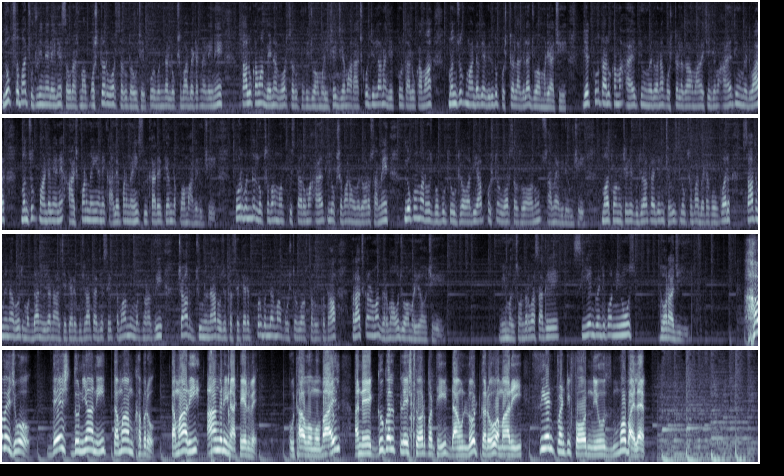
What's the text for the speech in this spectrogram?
લોકસભા ચૂંટણીને લઈને સૌરાષ્ટ્રમાં પોસ્ટર વોર શરૂ થયું છે. પોરબંદર લોકસભા બેઠકને લઈને તાલુકામાં બેનર વોર શરૂ થતી જોવા મળી છે, જેમાં રાજકોટ જિલ્લાના જેતપુર તાલુકામાં મનસુખ માંડવિયા વિરુદ્ધ પોસ્ટર લાગેલા જોવા મળ્યા છે. જેતપુર તાલુકામાં આયાતી ઉમેદવારના પોસ્ટર લગાવવામાં આવે છે, જેમાં આયાતી ઉમેદવાર મનસુખ માંડવિયાને આજ પણ નહીં અને કાલે પણ નહીં સ્વીકારે તેમ લખવામાં આવેલું છે. પોરબંદર લોકસભા મત વિસ્તારોમાં આયાતી લોકસભાના ઉમેદવારો સામે લોકોમાં રોષ ભભૂકી ઉઠ્યો હોવાથી આ પોસ્ટર વોર શરૂ થવાનું સામે આવી રહ્યું છે. મહત્વનું છે કે ગુજરાત રાજ્યની છવ્વીસ લોકસભા બેઠકો ઉપર સાત મેના રોજ મતદાન યોજાનાર છે. ત્યારે ગુજરાત રાજ્ય સહિત તમામની મતગણતરી ચાર જૂનના રોજ થશે. ત્યારે પોરબંદરમાં પોસ્ટર વોર શરૂ થતા રાજકારણમાં ગરમાવો જોવા મળી રહ્યો છે. વિમલ સોંદરવા સાથે CN twenty four news Dhoraji. હવે જુઓ, દેશ દુનિયાની તમામ ખબરો તમારી આંગળીના ટેરવે. ઉઠાવો મોબાઈલ અને ગૂગલ પ્લે સ્ટોર પરથી ડાઉનલોડ કરો અમારી CN twenty four news mobile app.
